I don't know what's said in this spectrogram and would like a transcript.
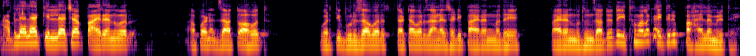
आपल्याला या किल्ल्याच्या पायऱ्यांवर आपण जातो आहोत. वरती बुरुजावर तटावर जाण्यासाठी पायऱ्यांमध्ये पायऱ्यांमधून जातो तर इथं मला काहीतरी पाहायला मिळतं आहे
